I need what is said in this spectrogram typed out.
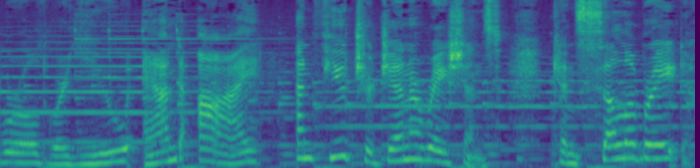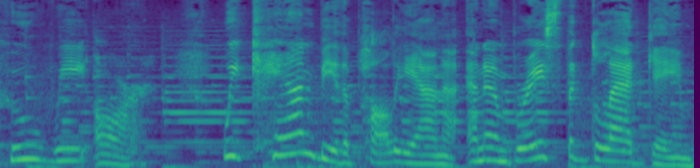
world where you and I and future generations can celebrate who we are. We can be the Pollyanna and embrace the glad game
